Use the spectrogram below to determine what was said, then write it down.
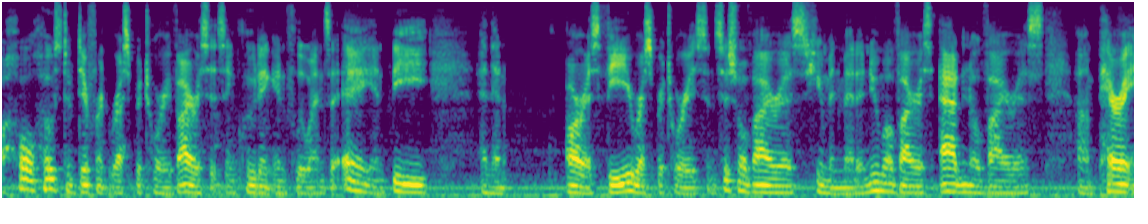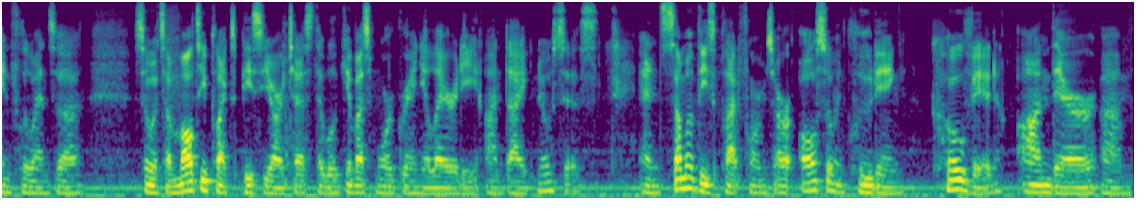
a whole host of different respiratory viruses, including influenza A and B, and then RSV, respiratory syncytial virus, human metapneumovirus, adenovirus, um, parainfluenza. So it's a multiplex PCR test that will give us more granularity on diagnosis. And some of these platforms are also including COVID on their um,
